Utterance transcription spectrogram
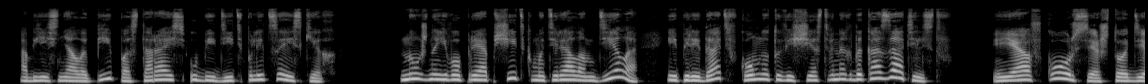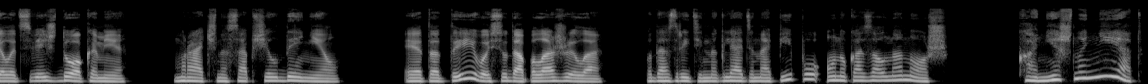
— объясняла Пипа, стараясь убедить полицейских. «Нужно его приобщить к материалам дела и передать в комнату вещественных доказательств». «Я в курсе, что делать с вещдоками», — мрачно сообщил Дэниел. «Это ты его сюда положила?» Подозрительно глядя на Пипу, он указал на нож. «Конечно, нет!»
